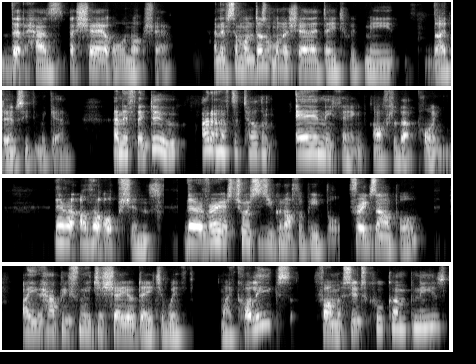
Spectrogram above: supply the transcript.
that has a share or not share. And if someone doesn't want to share their data with me, I don't see them again. And if they do, I don't have to tell them anything after that point. There are other options. There are various choices you can offer people. For example, are you happy for me to share your data with my colleagues, pharmaceutical companies?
